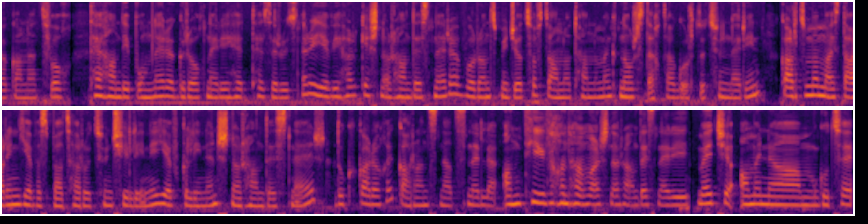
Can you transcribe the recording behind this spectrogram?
իրականացվող թե հանդիպումները գրողների հետ, թե զրույցները եւ իհարկե շնորհանդեսները, որոնց միջոցով ծանոթանում ենք նոր ստեղծագործություններին։ Կարծում եմ այս տարին եւս բացառություն չի լինի եւ կլինեն շնորհանդեսներ։ Դուք կարող եք առանձնացնել անթիվան համար շնորհանդեսների մեջ ամենագուցե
